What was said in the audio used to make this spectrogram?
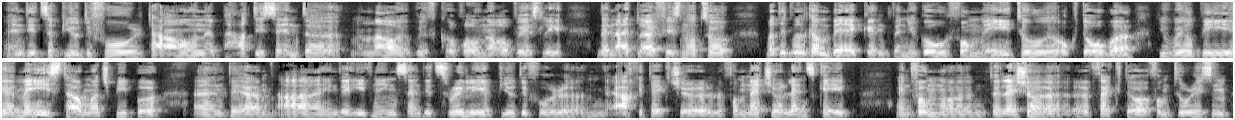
And it's a beautiful town, a party center. Now with Corona, obviously, the nightlife is not so but it will come back. And when you go from May to October, you will be amazed how much people and there are in the evenings. And it's really a beautiful um, architecture from natural landscape and from uh, the leisure uh, factor from tourism.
